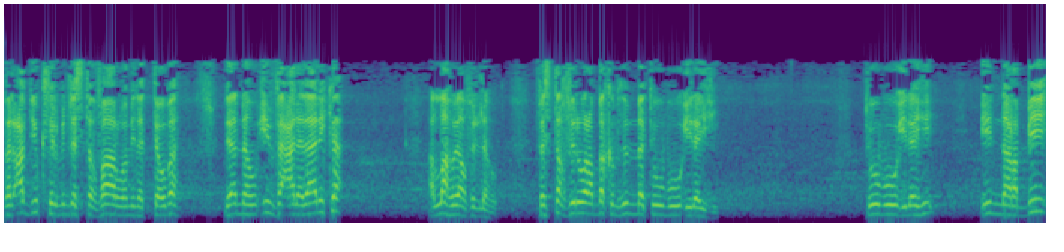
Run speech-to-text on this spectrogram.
فالعبد يكثر من الاستغفار ومن التوبة لأنه إن فعل ذلك الله يغفر له. فاستغفروا ربكم ثم توبوا إليه. توبوا إليه. إن ربي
